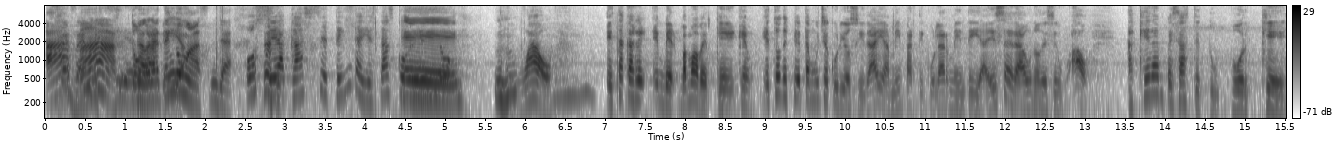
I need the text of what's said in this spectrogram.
Ah, más, todavía. Ahora tengo más, ya. O sea, casi 70 y estás corriendo. Eh, Wow. Esta carrera, eh, ver, vamos a ver, que, que esto despierta mucha curiosidad y a mí particularmente, y a esa edad uno decir, wow, ¿a qué edad empezaste tú? ¿Por qué?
